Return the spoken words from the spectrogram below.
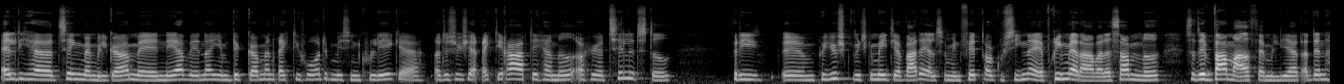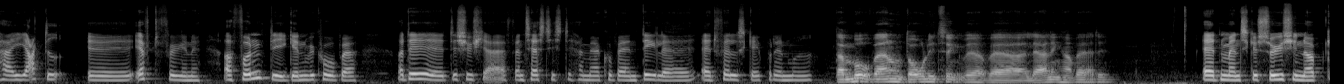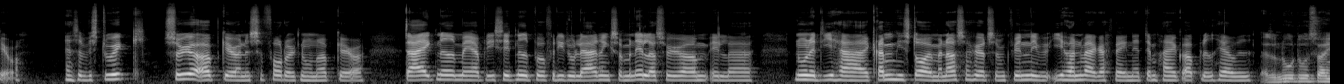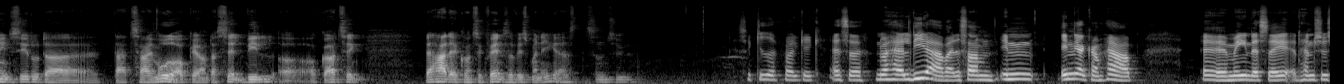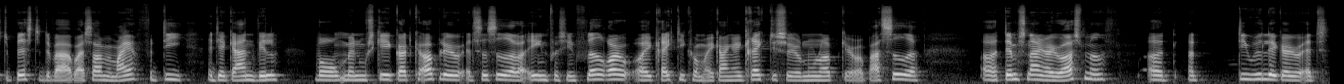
alle de her ting, man vil gøre med nære venner, jamen det gør man rigtig hurtigt med sine kollegaer, og det synes jeg er rigtig rart, det her med at høre til et sted. Fordi øh, på Jysk Fynske Medier var det altså min fætter og kusiner, jeg primært arbejdede sammen med, så det var meget familiært, og den har jeg jagtet øh, efterfølgende og fundet det igen ved Kåber. Og det, det synes jeg er fantastisk, det her med at kunne være en del af, af et fællesskab på den måde. Der må være nogle dårlige ting ved at være lærling her. Hvad er det? At man skal søge sine opgaver. Altså hvis du ikke søger opgaverne, så får du ikke nogen opgaver. Der er ikke noget med at blive set ned på, fordi du er lærling, som man ellers hører om, eller nogle af de her grimme historier, man også har hørt som kvinde i, i håndværkerfagene, dem har jeg ikke oplevet herude. Altså nu er du så en, siger du, der, der tager imod opgaven, der selv vil og, og gør ting. Hvad har det af konsekvenser, hvis man ikke er sådan en type? Så gider folk ikke. Altså, nu har jeg lige arbejdet sammen, inden, inden jeg kom herop, øh, med en, der sagde, at han synes, det bedste det var at arbejde sammen med mig, fordi at jeg gerne vil hvor man måske godt kan opleve, at så sidder der en på sin flade røv, og ikke rigtig kommer i gang, ikke rigtig søger nogle opgaver, bare sidder. Og dem snakker jeg jo også med, og, og de udlægger jo, at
